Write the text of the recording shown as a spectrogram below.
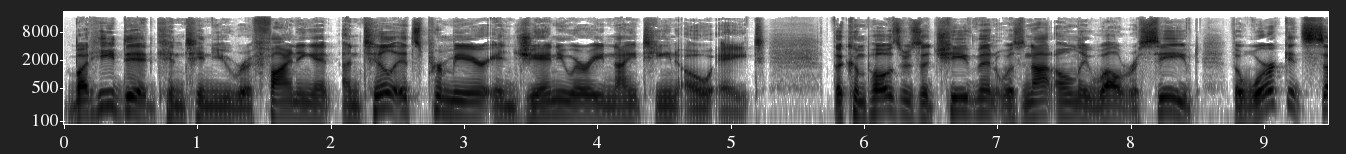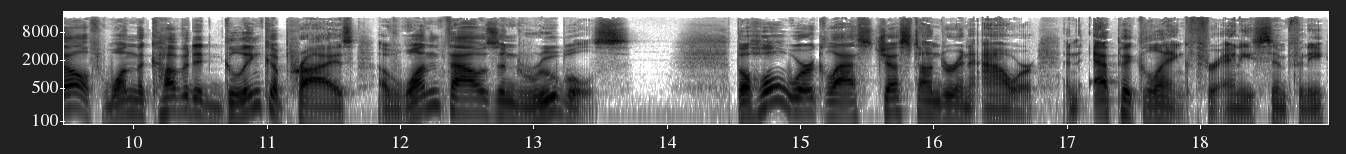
But he did continue refining it until its premiere in January 1908. The composer's achievement was not only well received, the work itself won the coveted Glinka Prize of 1,000 rubles. The whole work lasts just under an hour, an epic length for any symphony,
